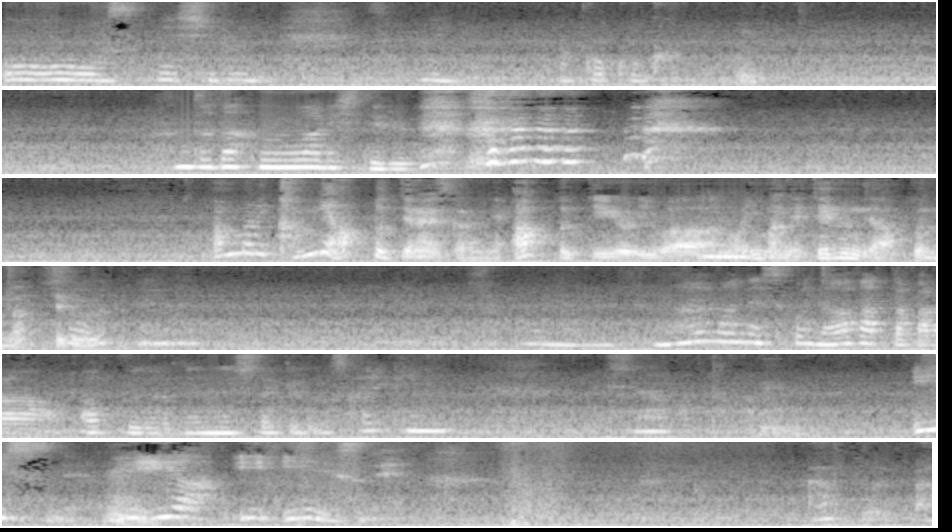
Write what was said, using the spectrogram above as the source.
おおすごい白い。すごいね。あこうこうか。本当だふんわりしてる。あんまり髪アップってないですからね。アップっていうよりは、あのうん。今寝てるんでアップになってる。ねそうなんです前はねすごい長かったからアップでは全然したけど最近しなかったからいいっすね、うん。いやいいいいですね。アップアッ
